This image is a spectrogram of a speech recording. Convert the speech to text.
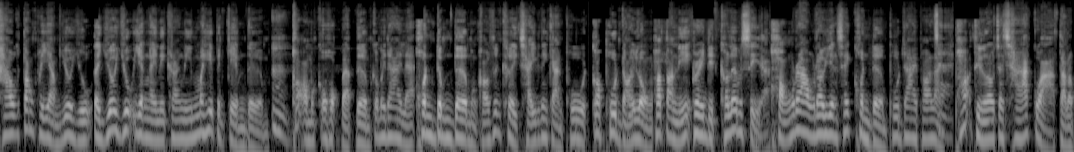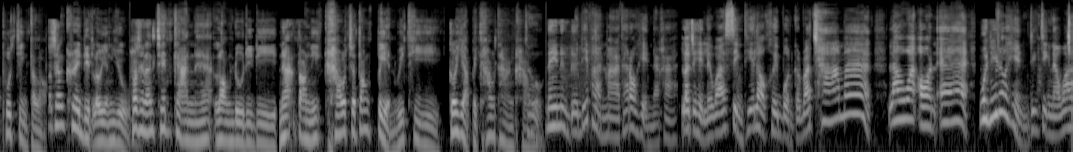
เขาต้องพยายามยั่วยุ แต่ยั่วยุยังไงในครั้งนี้ไม่ให้เป็นเกมเดิมอืมเขาออกมาโกหกแบบเดิมก็ไม่ได้แล้ว คนเดิมๆของเขาซึ่งเคยใช้ในการพูดก็พูดน้อยลง เพราะตอนนี้เครดิตเขาเริ่มเสียของเราเรายังใช้คนเดิมพูดได้เพราะอะไรใช่เพราะถึงเราจะช้ากว่าแต่เราพูดจริงตลอดเพราะฉะนั้นเครดิตเรายังอยู่เพราะฉะนั้นเช่นกันนะฮะลองดูดีๆณตอนนี้เขาจะต้องเปลี่ยนวิธี ก็อย่าไปเข้าทางเขา ในหนึ่งเดือนที่ผ่านมาถ้าเราเห็นนะคะ เราจะเห็นเลยว่าสิ่งที่เราเคยบ่นกันว่าช้ามาก เราว่าอ่อนแอวันนี้เราเห็นจริงๆนะว่า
